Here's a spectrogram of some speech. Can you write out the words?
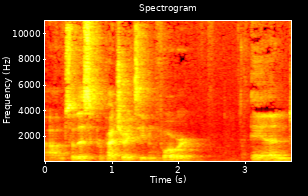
Um, so this perpetuates even forward, and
